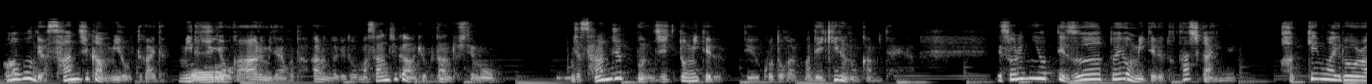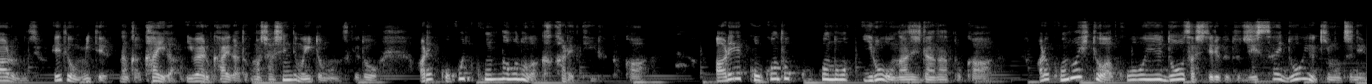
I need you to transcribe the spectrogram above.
この本では3時間見ろって書いてある、見る授業があるみたいなことあるんだけど、まあ、3時間は極端としても、じゃあ30分じっと見てるっていうことができるのかみたいな。でそれによってずっと絵を見てると確かにね、発見はいろいろあるんですよ。絵でも見てる、なんか絵画、いわゆる絵画とか、まあ、写真でもいいと思うんですけど、あれ、ここにこんなものが描かれているとか、あれ、こことここの色同じだなとか、あれ、この人はこういう動作してるけど、実際どういう気持ちで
